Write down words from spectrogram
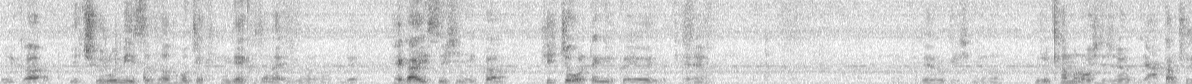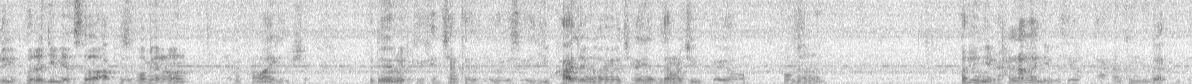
보니까 이 주름이 있어서 허벅지가 굉장히 크잖아요, 지금. 근데 배가 있으시니까 뒤쪽으로 당길 거예요, 이렇게. 네, 그대로 계시면은. 이렇게 한번 오시죠. 약간 주름이 벌어지면서 앞에서 보면은 약간 가만히 계십시오. 그대로 이렇게 괜찮거든요. 그래서 이 과정을 제가 영상을 찍을 거예요. 보면은 허리니를 할랑한 입으세요. 약간 큰 것 같은데.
